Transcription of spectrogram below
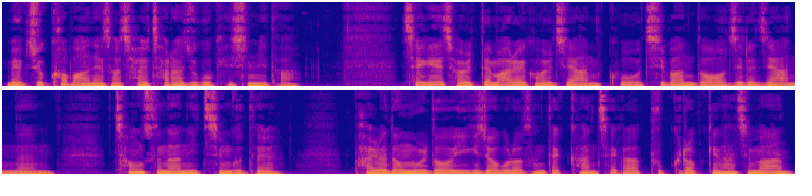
맥주컵 안에서 잘 자라주고 계십니다. 제게 절대 말을 걸지 않고 집안도 어지르지 않는 청순한 이 친구들. 반려동물도 이기적으로 선택한 제가 부끄럽긴 하지만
